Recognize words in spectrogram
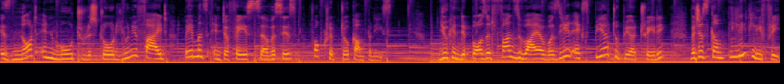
is not in mood to restore unified payments interface services for crypto companies. You can deposit funds via WazirX peer-to-peer trading, which is completely free.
